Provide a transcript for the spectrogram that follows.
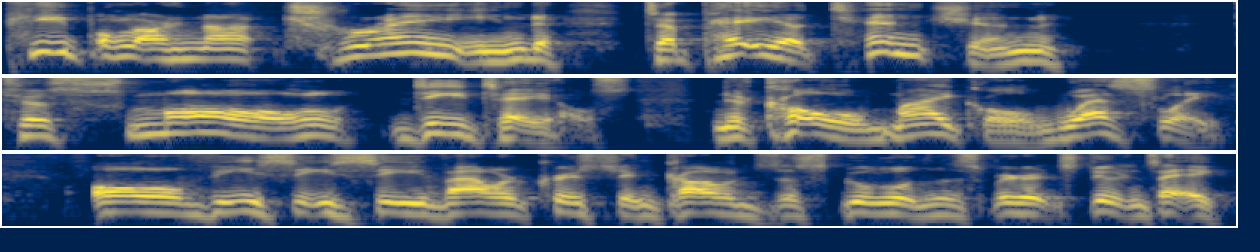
people are not trained to pay attention to small details. Nicole, Michael, Wesley, all VCC, Valor Christian College, the School of the Spirit students. Hey,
